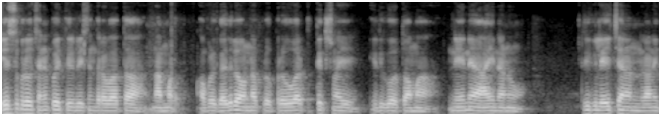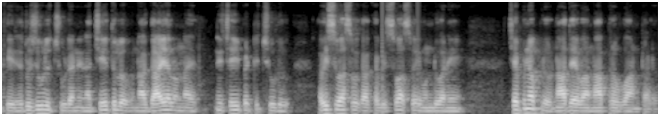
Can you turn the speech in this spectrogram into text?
యేసుప్రభు చనిపోయి తిరిగి లేచిన తర్వాత నమ్మడు అప్పుడు గదిలో ఉన్నప్పుడు ప్రభు వారు ప్రత్యక్షమై ఇదిగో తోమ నేనే ఆయనను తిరిగి లేచాననడానికి రుజువులు చూడని నా చేతిలో నా గాయాలు ఉన్నాయి నీ చేయి పెట్టి చూడు. అవిశ్వాసము కాక విశ్వాసమై ఉండు అని చెప్పినప్పుడు నా దేవా నా ప్రభు అంటాడు.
